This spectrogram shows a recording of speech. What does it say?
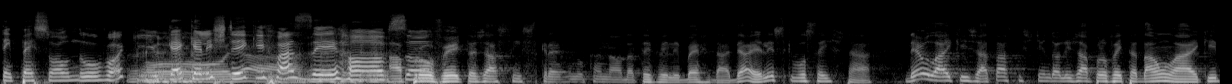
Tem pessoal novo aqui. O que é que eles têm que Olha. fazer, Robson? Aproveita, já se inscreve no canal da TV Liberdade. Ah, é esse que você está. Dê o like já, tá assistindo ali, já aproveita, dá um like.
